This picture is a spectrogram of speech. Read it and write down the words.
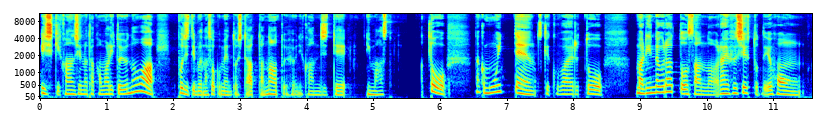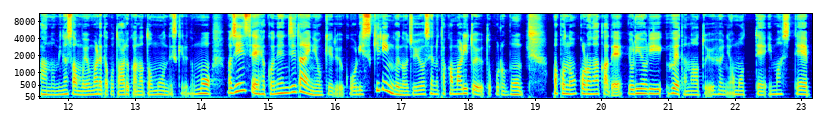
意識関心の高まりというのはポジティブな側面としてあったなというふうに感じています。あと、なんかもう一点付け加えると、まあ、リンダ・グラットさんのライフシフトっていう本、あの、皆さんも読まれたことあるかなと思うんですけれども、まあ、人生100年時代における、こう、リスキリングの重要性の高まりというところも、まあ、このコロナ禍でよりより増えたなというふうに思っていまして、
